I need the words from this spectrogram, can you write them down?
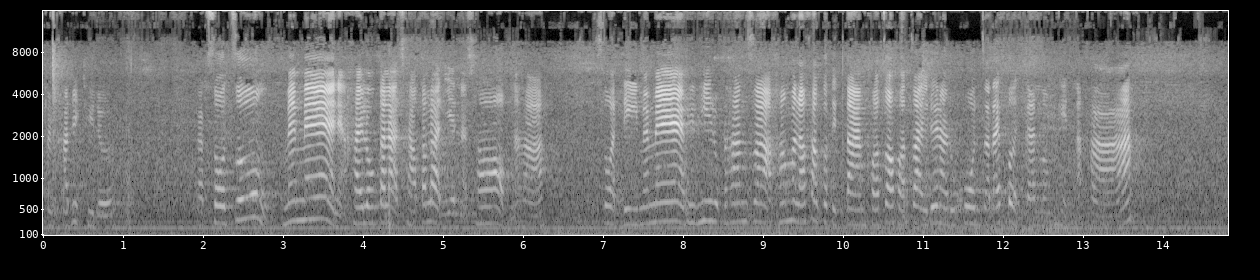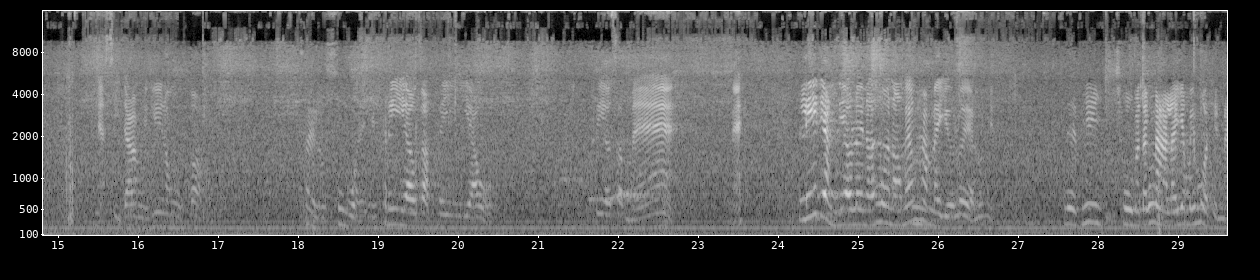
แต่งคัดอีกทีเด้อแบบโซจุ้งแม่แม่ๆเนี่ย ใครลงตลาดเช้าตลาดเย็นน่ะชอบนะคะ สวัสดีแม่แม่พี่พี่ๆทุกท่านจ้ะเข้ามาแล้วฝากกดติดตามขอจอขอใจด้วยนะทุกคนจะได้เปิดการมองเห็นนะคะเนี่ยสีดำอย่างที่น้องมุกบอกใส่แล้วสวยเพรียวจับเพรียวเพรียวจับแม่นะรีดอย่างเดียวเลยเนาะเธอเนาะไม่ต้องทำอะไรเยอะเลยอะรุ่นเนี้ยเนี่ยพี่โชว์มาตั้งนานแล้วยังไม่หมดเห็นไหม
